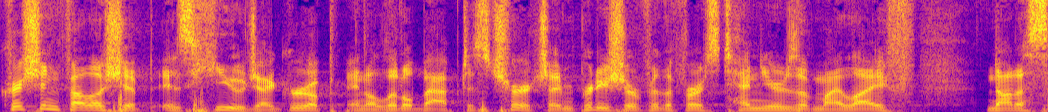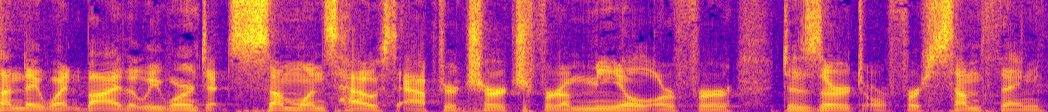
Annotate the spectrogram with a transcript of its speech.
Christian fellowship is huge. I grew up in a little Baptist church. I'm pretty sure for the first 10 years of my life, not a Sunday went by that we weren't at someone's house after church for a meal or for dessert or for something.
